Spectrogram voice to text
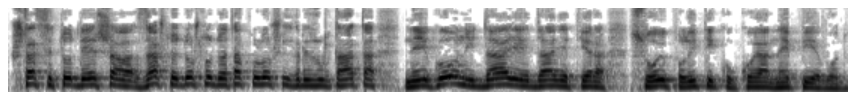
šta se to dešava, zašto je došlo do tako loših rezultata, nego on i dalje i dalje tjera svoju politiku koja ne pije vodu.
